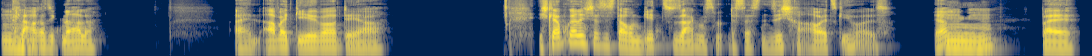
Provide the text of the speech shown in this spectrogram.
mhm. klare Signale. Ein Arbeitgeber, der ich glaube gar nicht, dass es darum geht zu sagen, dass, dass das ein sicherer Arbeitsgeber ist. Ja? Mhm. Weil,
